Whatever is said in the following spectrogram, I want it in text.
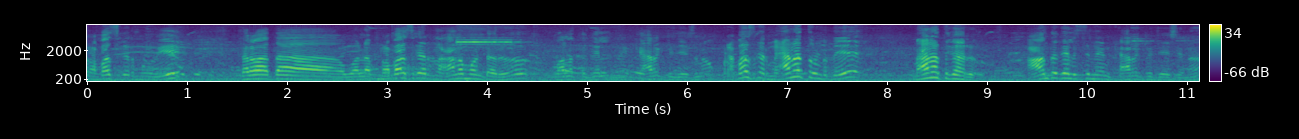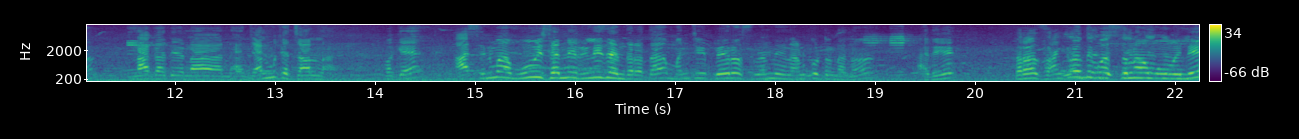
ప్రభాస్ గారి మూవీ తర్వాత వాళ్ళ ప్రభాస్ గారు నానమ్మ ఉంటారు. వాళ్ళతో కలిసి నేను క్యారెక్టర్ చేశాను. ప్రభాస్ గారు మేనత్ ఉంటుంది. మేనత్ గారు. ఆమెతో కలిసి నేను క్యారెక్టర్ చేశాను. నాకు అది నా నా జన్మకి చాలనా ఓకే ఆ సినిమా మూవీస్ అన్నీ రిలీజ్ అయిన తర్వాత మంచి పేరు వస్తుందని నేను అనుకుంటున్నాను. అది తర్వాత సంక్రాంతికి వస్తున్న మూవీని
